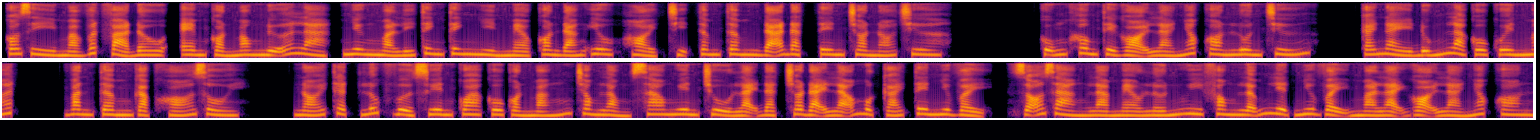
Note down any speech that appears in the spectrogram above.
Có gì mà vất vả đâu, em còn mong nữa là, nhưng mà Lý Tinh Tinh nhìn mèo con đáng yêu, hỏi chị Tâm Tâm đã đặt tên cho nó chưa? Cũng không thể gọi là nhóc con luôn chứ. Cái này đúng là cô quên mất. Văn Tâm gặp khó rồi. Nói thật lúc vừa xuyên qua cô còn mắng trong lòng sao nguyên chủ lại đặt cho đại lão một cái tên như vậy, rõ ràng là mèo lớn uy phong lẫm liệt như vậy mà lại gọi là nhóc con.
